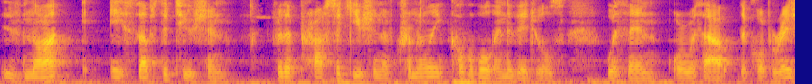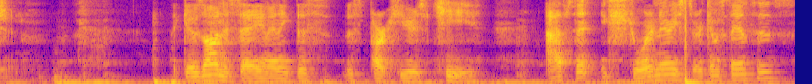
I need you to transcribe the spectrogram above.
is not a substitution for the prosecution of criminally culpable individuals within or without the corporation. Goes on to say, and I think this, this part here is key absent extraordinary circumstances,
